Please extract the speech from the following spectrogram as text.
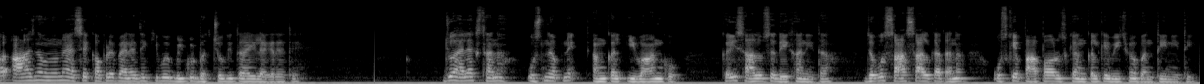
और आज ना उन्होंने ऐसे कपड़े पहने थे कि वो बिल्कुल बच्चों की तरह ही लग रहे थे। जो एलेक्स था ना, उसने अपने अंकल इवान को कई सालों से देखा नहीं था। जब वो सात साल का था ना, उसके पापा और उसके अंकल के बीच में बनती नहीं थी।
